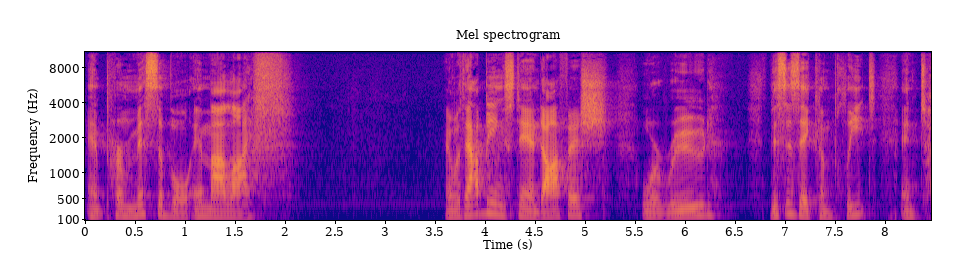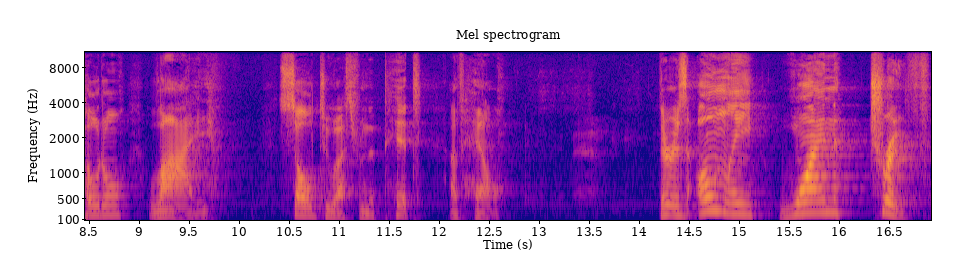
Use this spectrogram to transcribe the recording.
and permissible in my life. And without being standoffish or rude, this is a complete and total lie sold to us from the pit of hell. There is only one truth.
